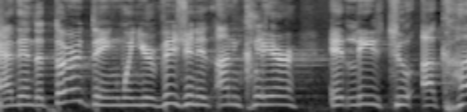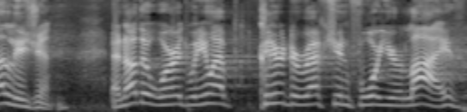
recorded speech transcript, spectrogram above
And then the third thing, when your vision is unclear, it leads to a collision. In other words, when you have clear direction for your life,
